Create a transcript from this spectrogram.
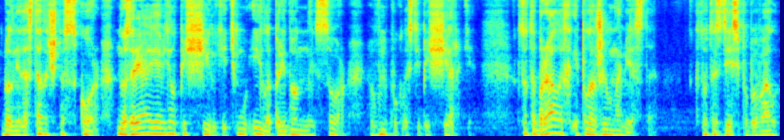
был недостаточно скор, но зря я видел песчинки, тьму ила, придонный ссор, выпуклости пещерки. Кто-то брал их и положил на место. Кто-то здесь побывал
